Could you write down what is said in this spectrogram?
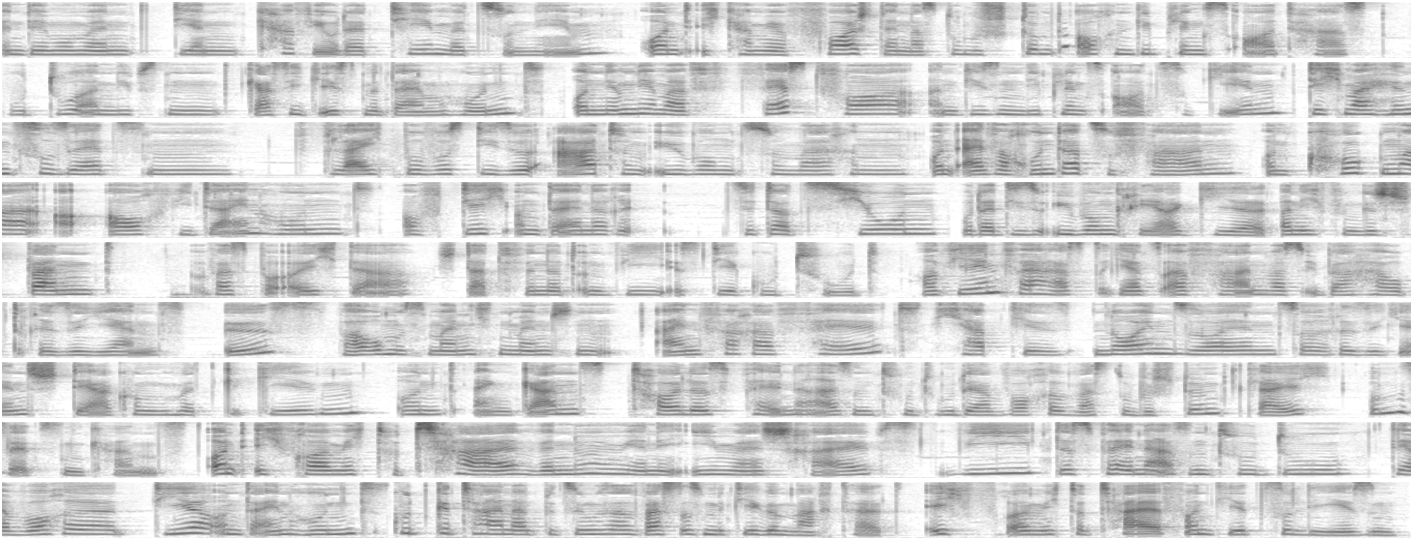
in dem Moment dir einen Kaffee oder Tee mitzunehmen. Und ich kann mir vorstellen, dass du bestimmt auch einen Lieblingsort hast, wo du am liebsten Gassi gehst mit deinem Hund. Und nimm dir mal fest vor, an diesen Lieblingsort zu gehen, dich mal hinzusetzen, vielleicht bewusst diese Atemübung zu machen und einfach runterzufahren und guck mal auch, wie dein Hund auf dich und deine Re Situation oder diese Übung reagiert. Und ich bin gespannt, was bei euch da stattfindet und wie es dir gut tut. Auf jeden Fall hast du jetzt erfahren, was überhaupt Resilienz ist, warum es manchen Menschen einfacher fällt. Ich habe dir neun Säulen zur Resilienzstärkung mitgegeben und ein ganz tolles Fellnasen-To-Do der Woche, was du bestimmt gleich umsetzen kannst. Und ich freue mich total, wenn du mir eine E-Mail schreibst, wie das Fellnasen-To-Do der Woche dir und dein Hund gut getan hat, beziehungsweise was es mit dir gemacht hat. Ich freue mich total von dir zu lesen.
